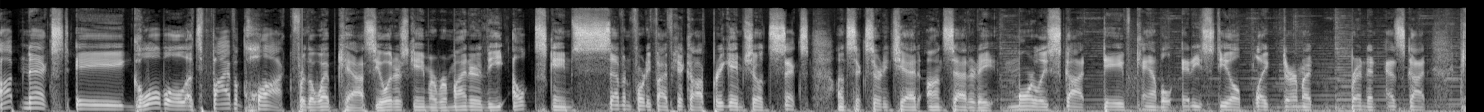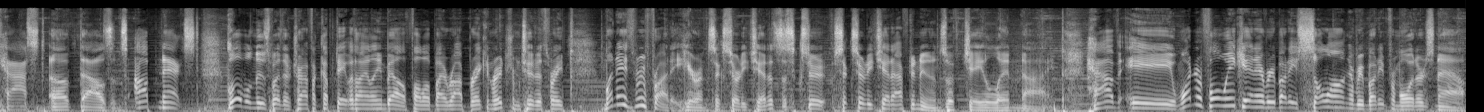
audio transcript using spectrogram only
Up next, a global. It's five o'clock for the webcast. The Oilers game. A reminder: the Elks game, seven forty-five kickoff. Pregame show at six on six thirty. CHED on Saturday. Morley Scott, Dave Campbell, Eddie Steele, Blake Dermott, Brendan Escott. Cast of thousands. Up next, global news weather traffic update with Eileen Bell, followed by Rob Breckenridge from two to three, Monday through Friday here on six thirty. CHED. It's the six thirty CHED afternoons with Jay Lynn Nye. Have a wonderful weekend, everybody. So long, everybody, from Oilers Now.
